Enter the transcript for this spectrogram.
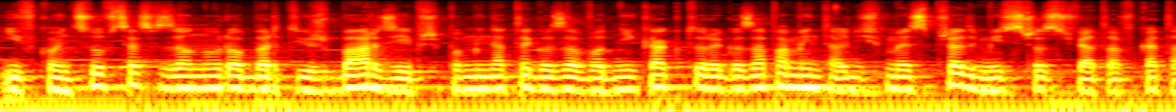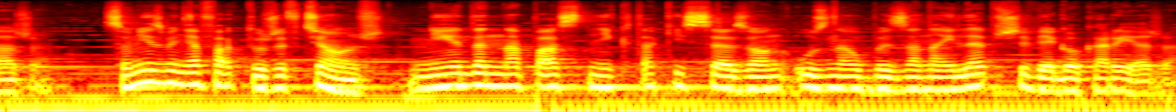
I w końcówce sezonu Robert już bardziej przypomina tego zawodnika, którego zapamiętaliśmy sprzed Mistrzostw Świata w Katarze. Co nie zmienia faktu, że wciąż nie jeden napastnik taki sezon uznałby za najlepszy w jego karierze.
